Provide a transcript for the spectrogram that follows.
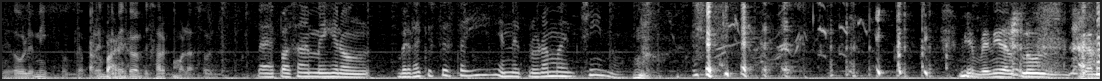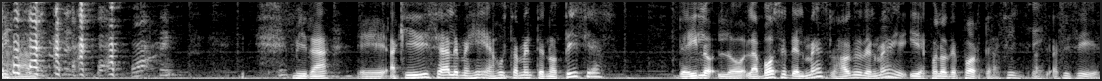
de doble mixto, que aparentemente va a empezar como a las 8. La vez pasada me dijeron, ¿verdad que usted está ahí en el programa del chino? Bienvenida al club. Cami. Mira, eh, aquí dice Ale Mejía, justamente noticias. De ahí lo- lo- las voces del mes, los audios del mes y, y después los deportes. Así, Sí. así, así sigue.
